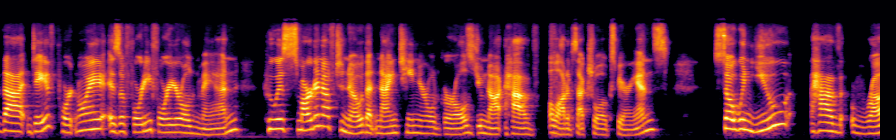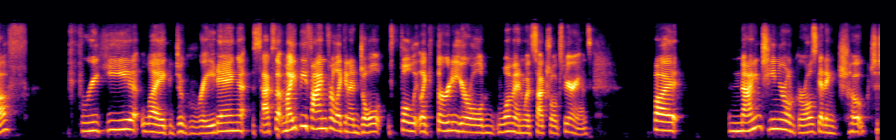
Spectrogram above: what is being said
that Dave Portnoy is a 44 year old man who is smart enough to know that 19 year old girls do not have a lot of sexual experience. So when you have rough, freaky, like degrading sex that might be fine for like an adult, fully like 30 year old woman with sexual experience, but 19 year old girls getting choked,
